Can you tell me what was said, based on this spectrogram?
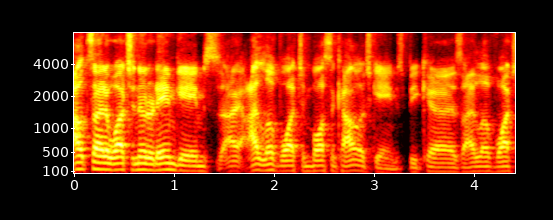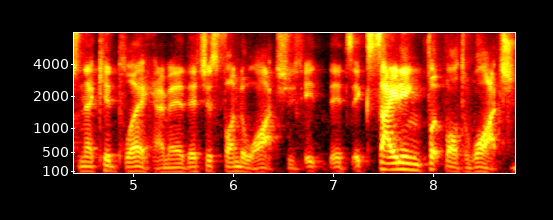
outside of watching Notre Dame games, I, I love watching Boston College games because I love watching that kid play. I mean, it's just fun to watch. It, it's exciting football to watch.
